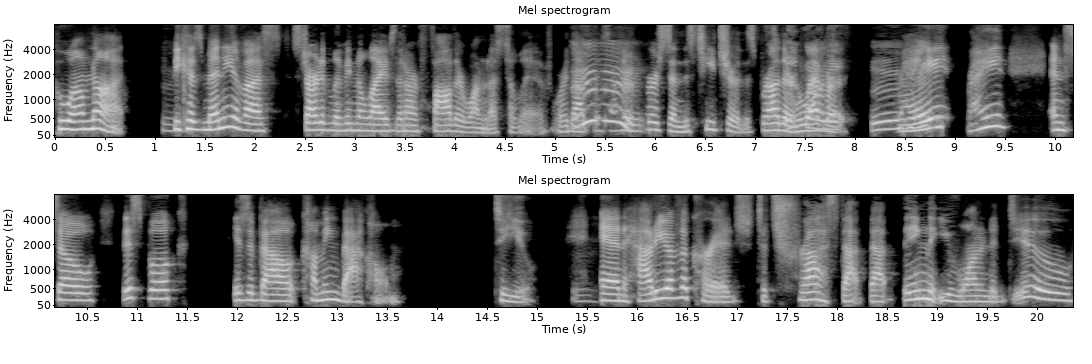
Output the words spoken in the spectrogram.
who I'm not? Mm. because many of us started living the lives that our father wanted us to live or that this other Mm. person this teacher this brother Speak whoever. Mhm. right right and so this book is about coming back home to you. Mm. And how do you have the courage to trust that that thing that you've wanted to do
